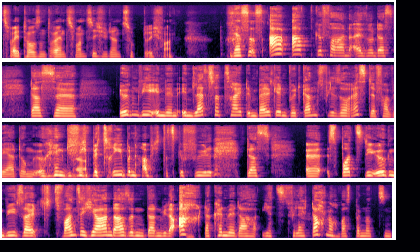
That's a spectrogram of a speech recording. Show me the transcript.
2023 wieder ein Zug durchfahren. Das ist ab, abgefahren. Also, dass, dass äh, irgendwie in, den, in letzter Zeit in Belgien wird ganz viel so Resteverwertung irgendwie Ja, betrieben, habe ich das Gefühl, dass äh, Spots, die irgendwie seit 20 Jahren da sind, dann wieder, ach, da können wir da jetzt vielleicht doch noch was benutzen.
